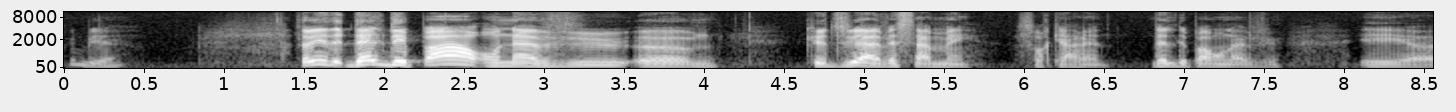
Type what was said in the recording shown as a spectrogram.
c'est bien. Vous savez, dès le départ, on a vu euh, que Dieu avait sa main sur Karen. Dès le départ, on l'a vu. Et euh,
